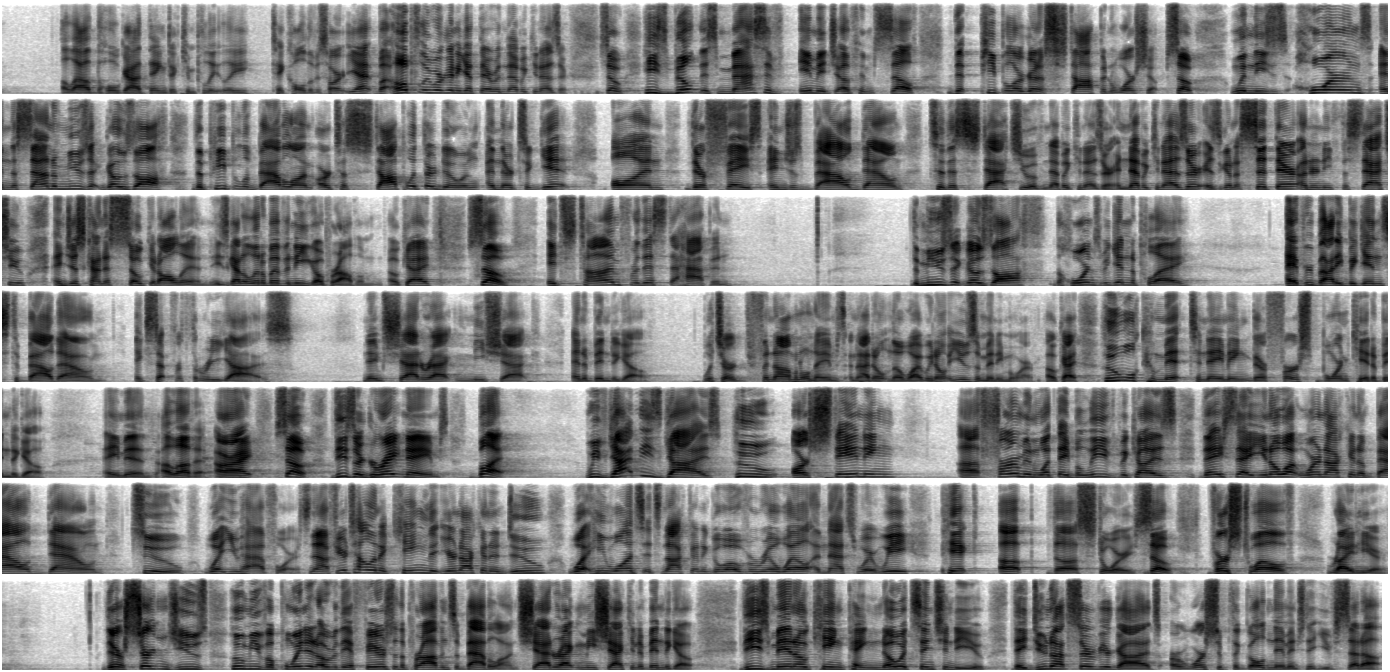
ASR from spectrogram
allowed the whole God thing to completely take hold of his heart yet, but hopefully we're going to get there with Nebuchadnezzar. So he's built this massive image of himself that people are going to stop and worship. So when these horns and the sound of music goes off, the people of Babylon are to stop what they're doing and they're to get on their face and just bow down to this statue of Nebuchadnezzar. And Nebuchadnezzar is going to sit there underneath the statue and just kind of soak it all in. He's got a little bit of an ego problem, okay? So it's time for this to happen. The music goes off, the horns begin to play, everybody begins to bow down except for three guys named Shadrach, Meshach, and Abednego which are phenomenal names, and I don't know why we don't use them anymore. Okay? Who will commit to naming their firstborn kid Abednego? Amen. I love it. All right? So these are great names, but we've got these guys who are standing uh, firm in what they believe because they say, you know what, we're not going to bow down to what you have for us. Now, if you're telling a king that you're not going to do what he wants, it's not going to go over real well, and that's where we pick up the story. So, verse 12 right here. There are certain Jews whom you've appointed over the affairs of the province of Babylon Shadrach, Meshach, and Abednego. These men, O king, pay no attention to you. They do not serve your gods or worship the golden image that you've set up.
